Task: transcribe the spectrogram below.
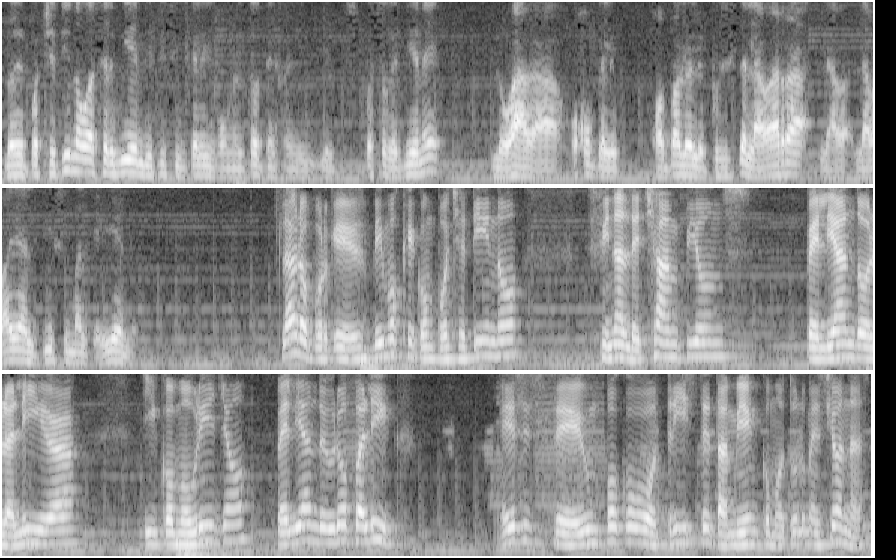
Lo de Pochettino va a ser bien difícil que alguien con el Tottenham y, el presupuesto que tiene lo haga. Ojo que le, Juan Pablo le pusiste la barra, la, la valla altísima al que viene. Claro, porque vimos que con Pochettino, final de Champions, peleando la Liga, y con Mourinho, peleando Europa League. Es este un poco triste también, como tú lo mencionas.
